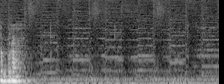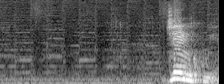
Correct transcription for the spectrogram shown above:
Dobra. Dziękuję.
